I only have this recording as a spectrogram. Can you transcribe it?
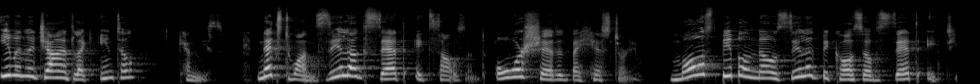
even a giant like Intel can miss. Next one, Zilog Z8000, overshadowed by history. Most people know Zilog because of Z80,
